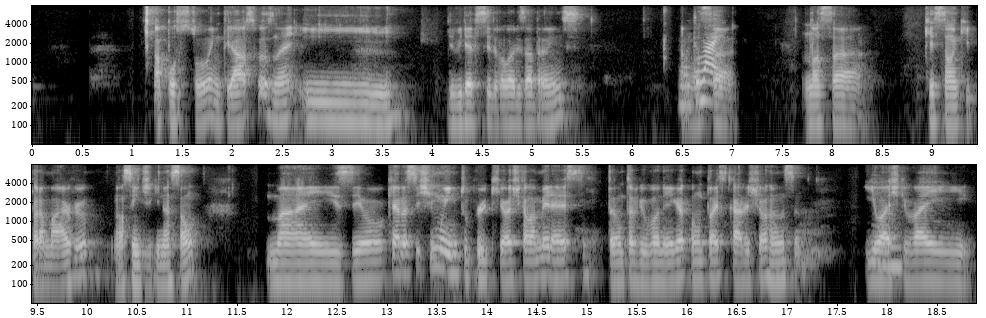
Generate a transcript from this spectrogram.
apostou, entre aspas, né? E deveria ter sido valorizada antes. Muito a nossa, mais. Nossa questão aqui para Marvel, nossa indignação. Mas eu quero assistir muito, porque eu acho que ela merece, tanto a Viúva Negra quanto a Scarlett Johansson. E eu acho que vai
